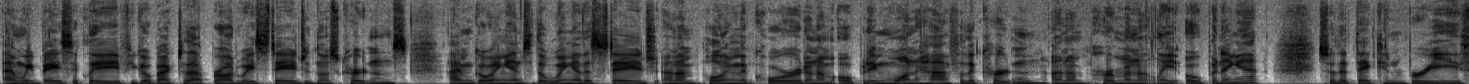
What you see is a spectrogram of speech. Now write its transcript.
and we basically, if you go back to that Broadway stage and those curtains, I'm going into the wing of the stage and I'm pulling the cord and I'm opening one half of the curtain and I'm permanently opening it so that they can breathe.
